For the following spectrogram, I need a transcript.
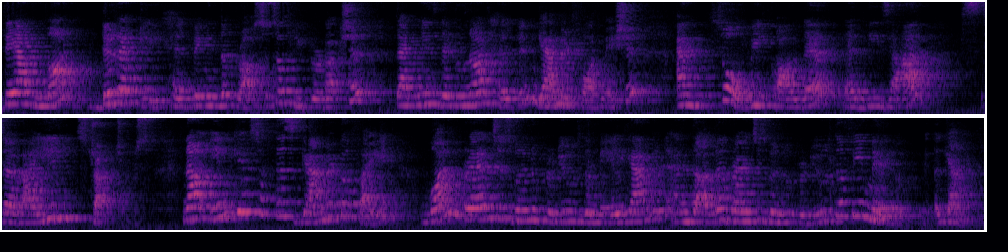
They are not directly helping in the process of reproduction. That means they do not help in gamete formation and so we call them that these are sterile structures. Now in case of this gametophyte, one branch is going to produce the male gamete and the other branch is going to produce the female gamete.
